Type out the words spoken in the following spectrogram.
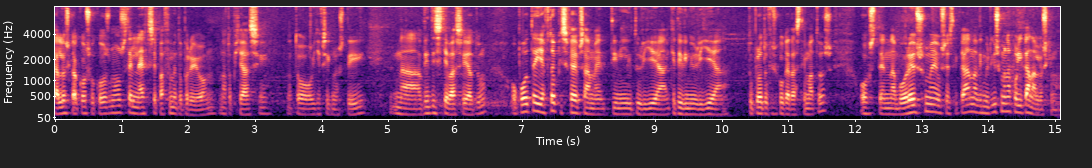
καλός ή κακός ο κόσμος θέλει να έρθει σε επαφή με το προϊόν, να το πιάσει, να το γευσηγνωστεί, να δει τη συσκευασία του. Οπότε γι' αυτό επισφέψαμε την λειτουργία και τη δημιουργία του πρώτου φυσικού καταστήματος, ώστε να μπορέσουμε ουσιαστικά να δημιουργήσουμε ένα πολύ καναλό σχήμα.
